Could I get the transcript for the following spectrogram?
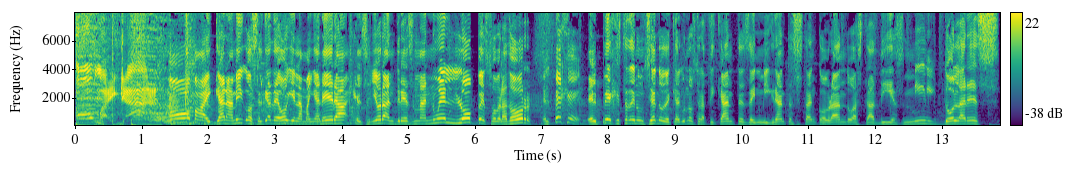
Oh my God. Oh my God, amigos, el día de hoy en la mañanera, el señor Andrés Manuel López Obrador, el peje, el peje está denunciando de que algunos traficantes de inmigrantes están cobrando hasta 10 mil dólares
